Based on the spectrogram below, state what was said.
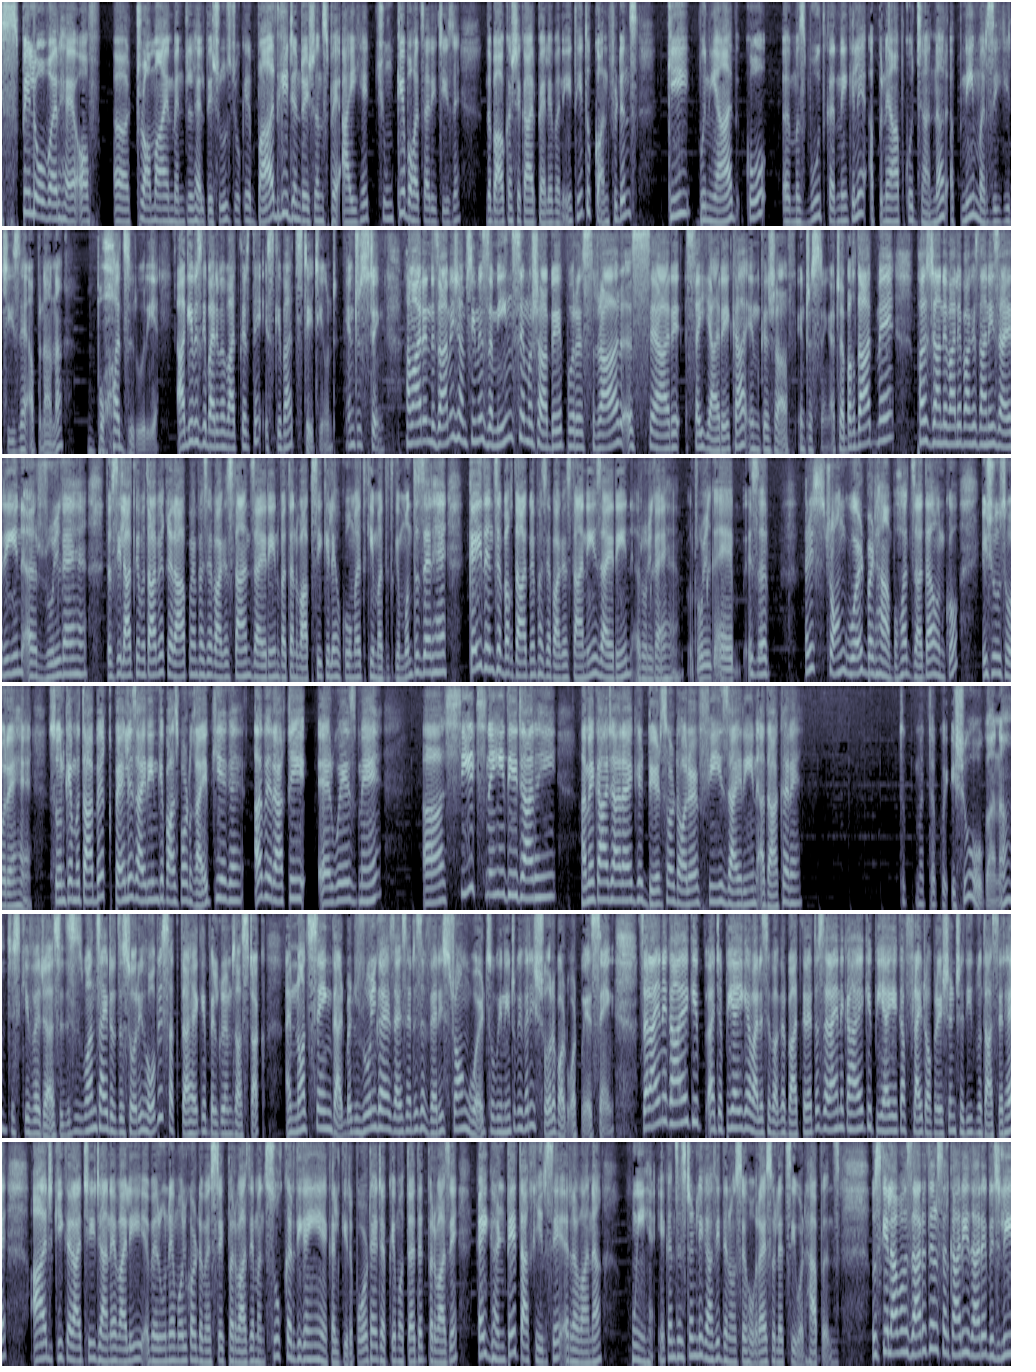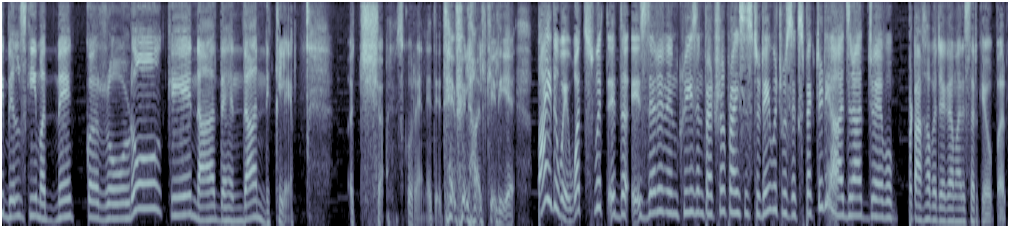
स्पिल ओवर है of trauma and mental health issues जो कि बाद की जनरेशन पे आई है, चूँकि बहुत सारी चीज़ें दबाव का शिकार पहले बनी थी तो कॉन्फिडेंस की बुनियाद को मज़बूत करने के लिए अपने आप को जानना और अपनी मर्ज़ी की चीज़ें अपनाना बहुत ज़रूरी है। आगे भी इसके बारे में बात करते हैं। इसके बाद स्टेट इंटरेस्टिंग हमारे निजामी शमसी में ज़मीन से मुशाबे पुरस्रार सैारे का इंकशाफ इंटरेस्टिंग अच्छा बगदाद में फंस जाने वाले पाकिस्तानी जायरीन रुल गए हैं। तफसीत के मुताबिक इराक में फंसे पाकिस्तान जायरीन वतन वापसी के लिए हुकूमत की मदद के मुंतजर हैं। कई दिन से बगदाद में फंसे पाकिस्तानी जायरीन रुल गए हैं। Rule guys is very strong word but हाँ बहुत ज़्यादा उनको इश्यूज़ हो रहे हैं। सो उनके मुताबिक पहले जायरीन के पासपोर्ट गायब किए गए। अब इराकी एयरवेज में सीट्स नहीं दी जा रही। हमें कहा जा रहा है कि डेढ़ सौ डॉलर फ़ी जायरीन अदा करें। तो मतलब कोई इशू होगा ना, जिसकी वजह से this is one side of the story हो भी सकता है कि pilgrims are stuck I am not saying that but rule guys I said is a very strong word so we need to be very sure about what we are saying सराय ने कहा है कि अच्छा पीआई के हवाले से अगर बात करें तो सराय ने कहा है कि पीआईए का फ़्लाइट ऑपरेशन शदीद मुतासर है आज की कराची जाने वाली बैरून मुल्क और डोमेस्टिक परवाजें मनसूख कर दी गई हैं कल की रिपोर्ट है जबकि मुतद परवाजें कई घंटे ताखिर से रवाना हुई हैं। ये कंसिस्टेंटली काफ़ी दिनों से हो रहा है so let's see what happens उसके अलावा वजारत और सरकारी इदारे बिजली बिल्स की मद में करोड़ों के ना दहंदा निकले। अच्छा इसको रहने देते हैं फ़िलहाल के लिए। By the way what's with is there an increase in petrol prices today which was expected या आज रात जो है वो पटाखा बजेगा हमारे सर के ऊपर?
